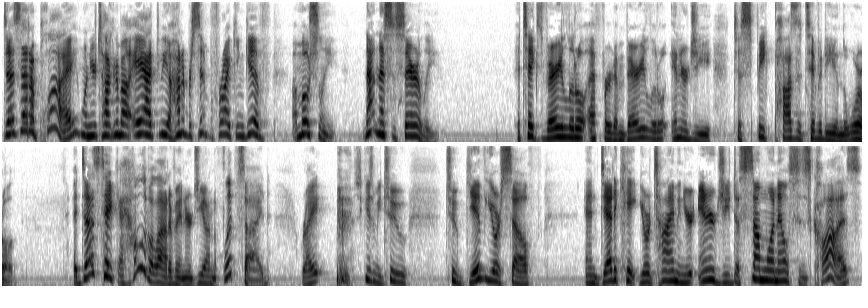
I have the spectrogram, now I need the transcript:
does that apply when you're talking about, hey, I have to be 100% before I can give emotionally? Not necessarily. It takes very little effort and very little energy to speak positivity in the world. It does take a hell of a lot of energy on the flip side, right? Excuse me, to to give yourself and dedicate your time and your energy to someone else's cause,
